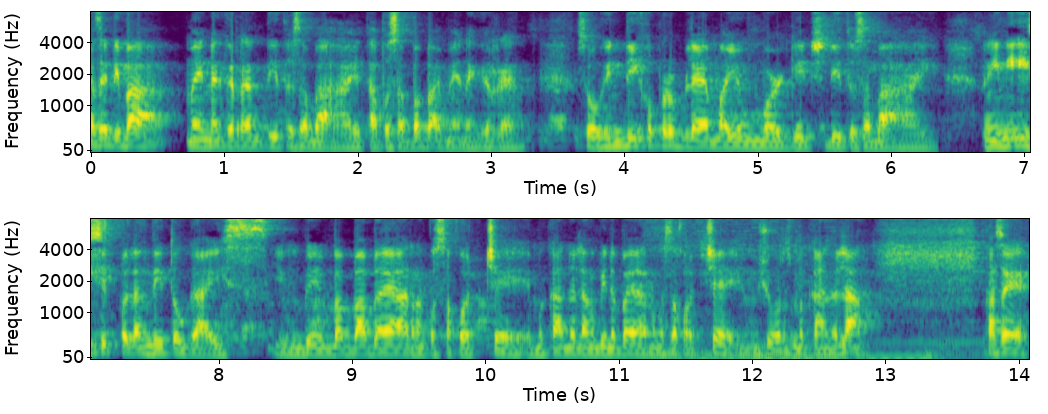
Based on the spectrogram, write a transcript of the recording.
Kasi 'di ba may nag-rent dito sa bahay tapos sa baba may nag-rent. So hindi ko problema yung mortgage dito sa bahay. Ang iniisip ko lang dito guys yung babayaran ko sa kotse. Eh, magkano lang binabayaran ko sa kotse? Yung insurance magkano lang? Kasi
